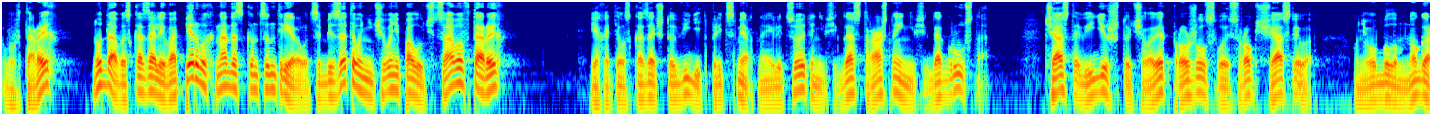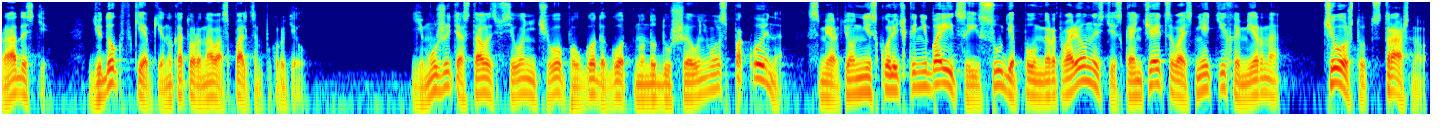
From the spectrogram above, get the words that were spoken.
Во-вторых, ну да, вы сказали, во-первых, надо сконцентрироваться, без этого ничего не получится. А во-вторых, я хотел сказать, что видеть предсмертное лицо это не всегда страшно и не всегда грустно. Часто видишь, что человек прожил свой срок счастливо, у него было много радости. Дедок в кепке, ну который на вас пальцем покрутил. Ему жить осталось всего ничего, полгода-год, но на душе у него спокойно. Смерти он нисколечко не боится, и, судя по умиротворенности, скончается во сне тихо-мирно. Чего ж тут страшного?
